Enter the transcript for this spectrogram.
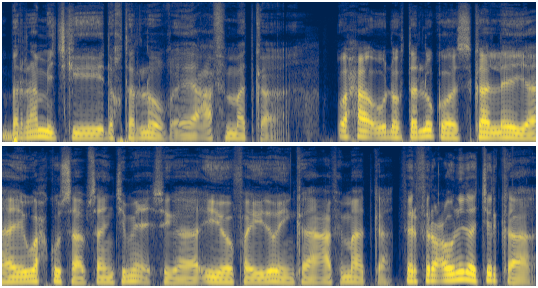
barnaamijkii doktor luuq ee caafimaadka waxa uu dor lucos ka leeyahay wax ku saabsan jimicsiga iyo faa'iidooyinka caafimaadka. Firfircownida jirka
